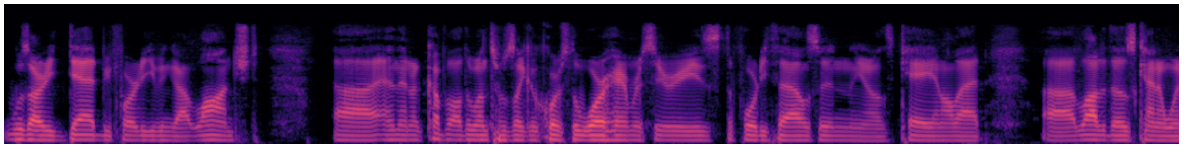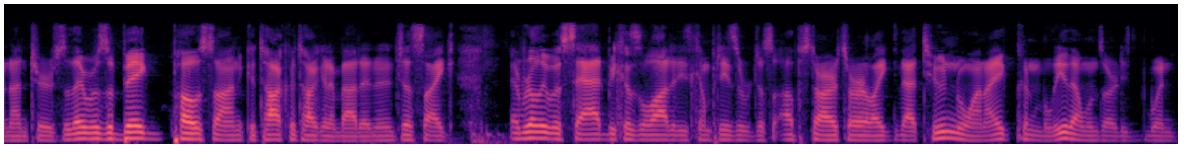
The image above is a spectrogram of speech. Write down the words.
was already dead before it even got launched. Uh, and then a couple other ones was like, of course, the Warhammer series, the 40,000, you know, K and all that. Uh, a lot of those kind of went under. So there was a big post on Kotaku talking about it, and it just like it really was sad because a lot of these companies were just upstarts or like that Toon one. I couldn't believe that one's already went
